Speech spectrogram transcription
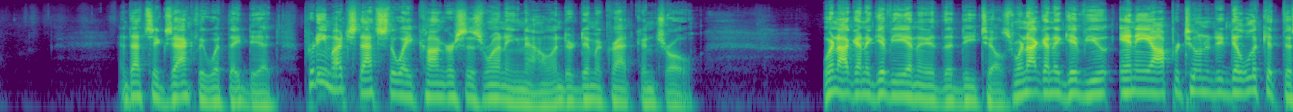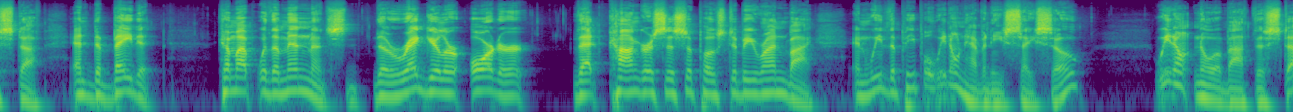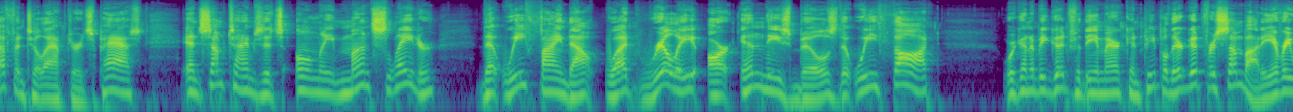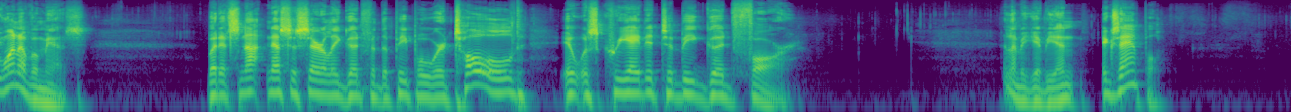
And that's exactly what they did. Pretty much that's the way Congress is running now under Democrat control. We're not going to give you any of the details. We're not going to give you any opportunity to look at this stuff and debate it, come up with amendments, the regular order that Congress is supposed to be run by. And we, the people, we don't have any say so. We don't know about this stuff until after it's passed. And sometimes it's only months later that we find out what really are in these bills that we thought were going to be good for the American people. They're good for somebody, every one of them is. But it's not necessarily good for the people we're told it was created to be good for. And let me give you an example.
